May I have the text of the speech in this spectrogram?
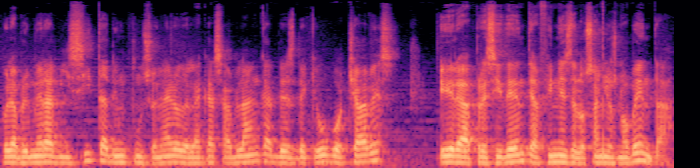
Fue la primera visita de un funcionario de la Casa Blanca desde que Hugo Chávez era presidente a fines de los años 90.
